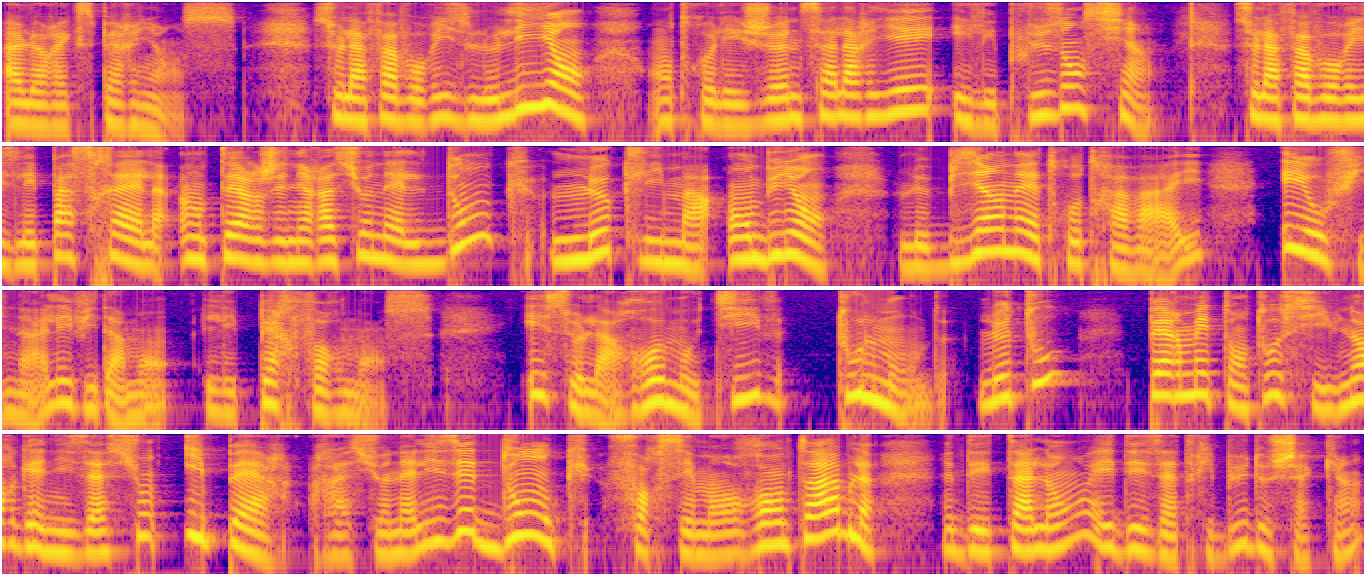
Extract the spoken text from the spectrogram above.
à leur expérience. Cela favorise le lien entre les jeunes salariés et les plus anciens. Cela favorise les passerelles intergénérationnelles, donc le climat ambiant, le bien-être au travail et au final, évidemment, les performances. Et cela remotive tout le monde. Le tout permettant aussi une organisation hyper rationalisée, donc forcément rentable, des talents et des attributs de chacun.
